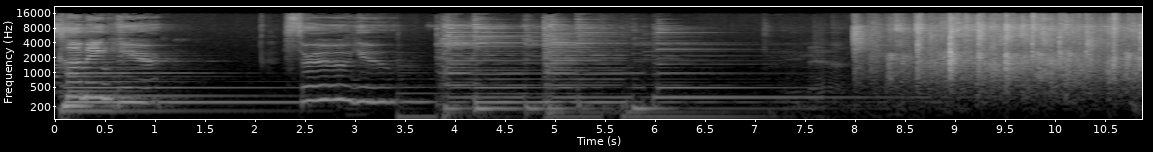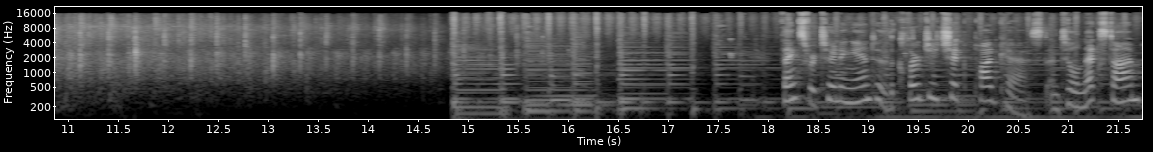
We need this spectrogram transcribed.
coming here through you. Thanks for tuning in to the Clergy Chick podcast. Until next time,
